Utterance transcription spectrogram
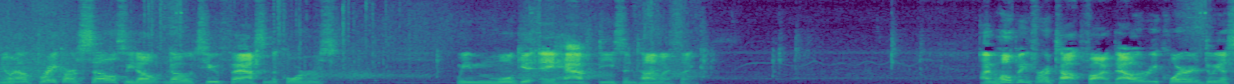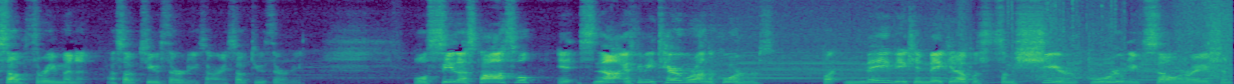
we don't outbrake ourselves, we don't go too fast in the corners, we will get a half decent time, I think. I'm hoping for a top five. That will require doing a sub three minute, a sub two thirty. Sorry, sub two thirty. We'll see that's possible. It's not. It's gonna be terrible on the corners, but maybe it can make it up with some sheer brute acceleration.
